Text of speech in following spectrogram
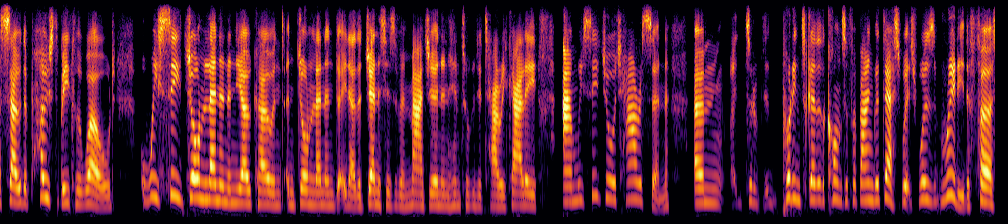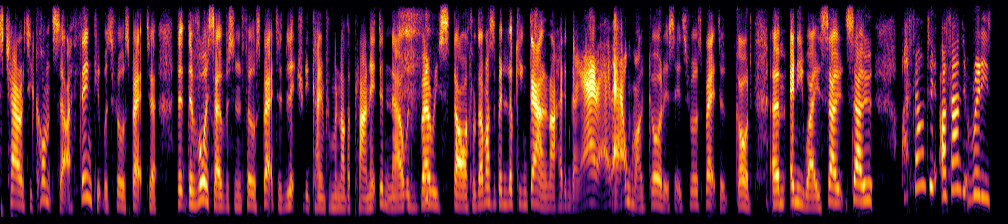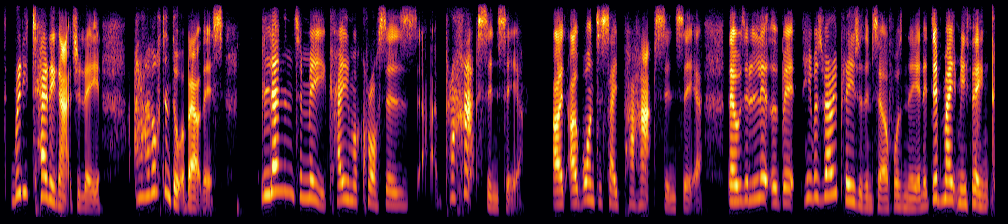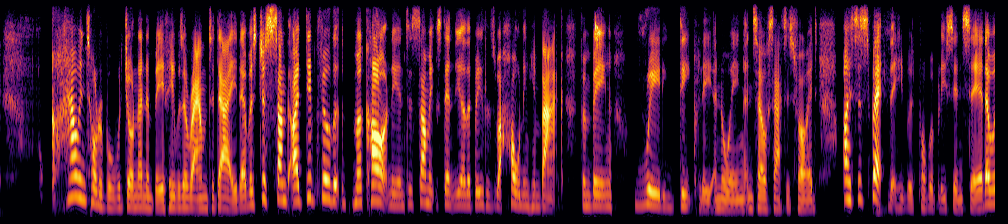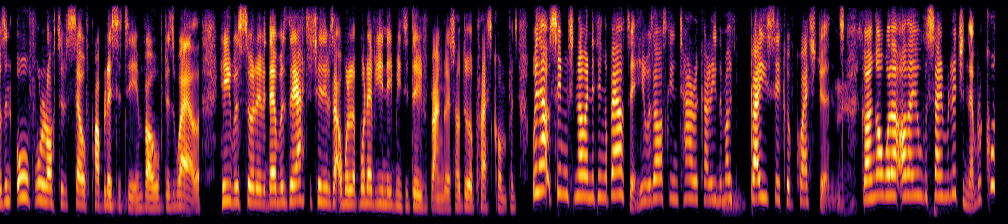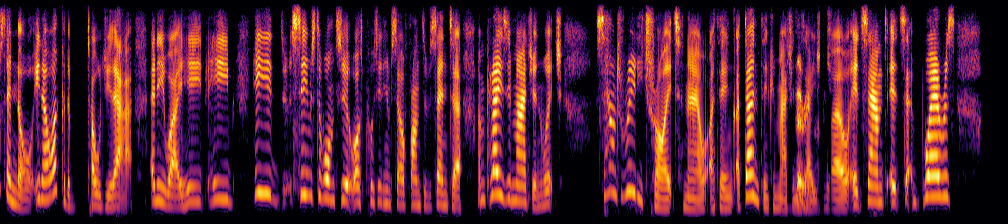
So the post-Beatle world, we see John Lennon and Yoko and, and John Lennon, you know, the genesis of Imagine and him talking to Tariq Ali, and we see George Harrison um, sort of putting together the concert for Bangladesh, which was really the first charity concert. I think it was Phil Spector. that the voiceovers from Phil Spector literally came from another planet, didn't they? I was very startled. I must have been looking down and I heard him going, "Oh my god, it's it's Phil Spector." God. Um. Anyway, so so I found it I found it really really telling actually, and I've often thought about this. Lennon to me came across as uh, perhaps sincere. I, I want to say perhaps sincere. There was a little bit. He was very pleased with himself, wasn't he? And it did make me think, how intolerable would John Lennon be if he was around today? There was just some. I did feel that McCartney and to some extent the other Beatles were holding him back from being really deeply annoying and self-satisfied. I suspect that he was probably sincere. There was an awful lot of self-publicity mm. involved as well. He was sort of there was the attitude. He was like, oh, well, whatever you need me to do for Bangladesh, I'll do a press conference without seeming to know anything about it. He was asking Tariq Ali the most mm. basic of questions, Yes. going, "Oh, well, are they all the same religion then?" Well, of course they're not. You know, I could have told you that. Anyway, he he he seems to want to do it whilst putting himself front and centre and plays Imagine, which sounds really trite now. I think I don't think Imagine has aged much. well. It sounds it's whereas.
